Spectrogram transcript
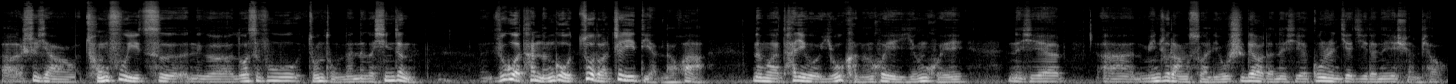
呃是想重复一次那个罗斯福总统的那个新政。如果他能够做到这一点的话，那么他就有可能会赢回那些啊民主党所流失掉的那些工人阶级的那些选票。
